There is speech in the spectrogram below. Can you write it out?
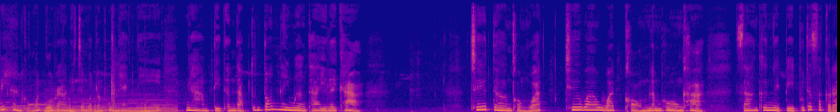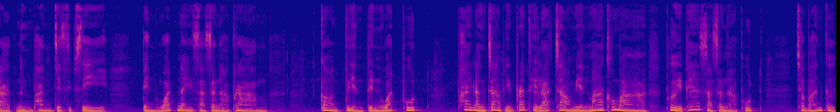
วิหารของวัดโบราณในจังหวัดลำพูนแห่งนี้ งามติดอันดับต้นๆในเมืองไทยเลยค่ะ ชื่อเดิมของวัดชื่อว่าวัดขอมลำโพงค่ะ สร้างขึ้นในปีพุทธศักราช 1074 เป็นวัดในศาสนาพราหมณ์ ก่อนเปลี่ยนเป็นวัดพุทธ ภายหลังจากมีพระเถระชาวเมียนมาเข้ามา เผยแพร่ศาสนาพุทธ ชาวบ้านเกิด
